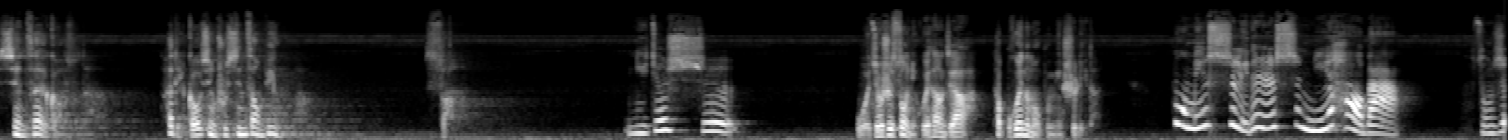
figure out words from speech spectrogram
现在告诉他，他得高兴出心脏病了吧？算了，你就是我就是送你回趟家，他不会那么不明事理的。不明事理的人是你好吧？总之，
